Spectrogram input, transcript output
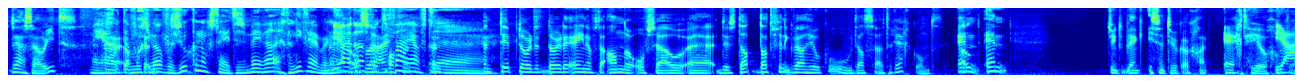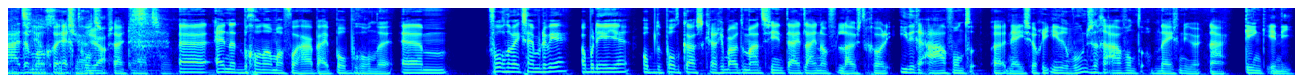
Ja, zoiets. Maar ja, goed, dan moet je wel verzoeken nog steeds. Dus dan ben je wel echt een liefhebber. Ja, dat is Of of de... Een tip door de, door de een of de ander of zo. Eh, dus dat, dat vind ik wel heel cool hoe dat zo terechtkomt. En, Oh. en Judy Blank is natuurlijk ook gewoon echt heel goed. ja daar mogen we echt trots Ja. op zijn. Eh, en het begon allemaal voor haar bij Popronde. Ehm, volgende week zijn we er weer. Abonneer je op de podcast. Krijg je hem automatisch in je tijdlijn. Of luister gewoon iedere avond. eh, nee, sorry. Iedere woensdagavond om 9 uur naar Kink Indie.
